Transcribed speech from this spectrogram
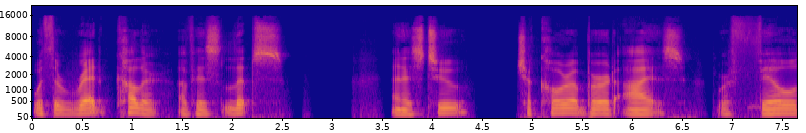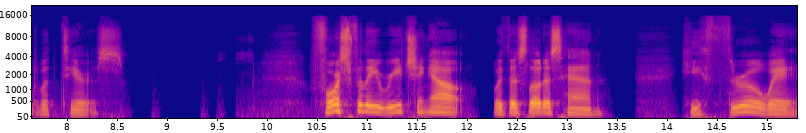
with the red color of his lips, and his two chakora bird eyes were filled with tears. Forcefully reaching out with his lotus hand, he threw away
